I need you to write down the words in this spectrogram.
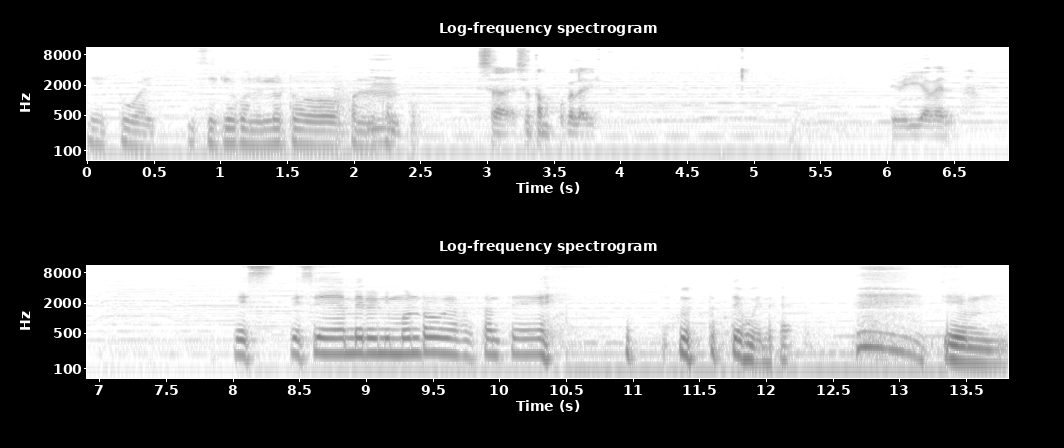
Y estuvo ahí. Y se quedó con el otro, con el mm, Esa, esa tampoco la he visto. Debería verla pese a Marilyn Monroe es bastante, bastante buena. Em,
